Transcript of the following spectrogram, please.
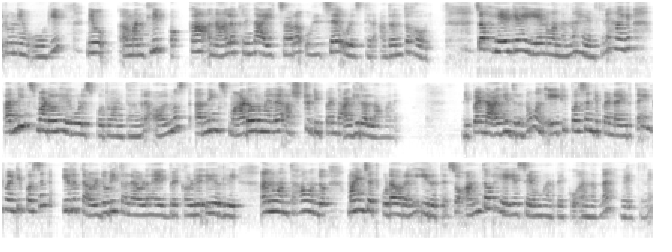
ಥ್ರೂ ನೀವು ಹೋಗಿ, ನೀವು ಮಂತ್ಲಿ ಪಕ್ಕಾ ನಾಲ್ಕರಿಂದ ಐದು ಸಾವಿರ ಉಳಿಸೇ ಉಳಿಸ್ತೀರ? ಅದಂತೂ ಹೌದು. ಸೊ ಹೇಗೆ, ಏನು ಅನ್ನೋದನ್ನ ಹೇಳ್ತೀನಿ. ಹಾಗೆ ಅರ್ನಿಂಗ್ಸ್ ಮಾಡೋರು ಹೇಗೆ ಉಳಿಸ್ಬೋದು ಅಂತ ಅಂದರೆ ಆಲ್ಮೋಸ್ಟ್ ಅರ್ನಿಂಗ್ಸ್ ಮಾಡೋರ ಮೇಲೆ ಅಷ್ಟು ಡಿಪೆಂಡ್ ಆಗಿರಲ್ಲ ಮನೆ. ಡಿಪೆಂಡ್ ಆಗಿದ್ರು ಒಂದು ಏಯ್ಟಿ ಪರ್ಸೆಂಟ್ ಡಿಪೆಂಡ್ ಆಗಿರುತ್ತೆ. ಇನ್ನು ಟ್ವೆಂಟಿ ಪರ್ಸೆಂಟ್ ಇರುತ್ತೆ. ಅವಳು ದುಡಿತಾಳೆ, ಅವಳು ಹೇಗೆ ಬೇಕು, ಅವಳು ಇರಲಿ ಅನ್ನುವಂತಹ ಒಂದು ಮೈಂಡ್ ಸೆಟ್ ಕೂಡ ಅವರಲ್ಲಿ ಇರುತ್ತೆ. ಸೊ ಅಂಥವ್ರು ಹೇಗೆ ಸೇವ್ ಮಾಡಬೇಕು ಅನ್ನೋದನ್ನ ಹೇಳ್ತೀನಿ.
